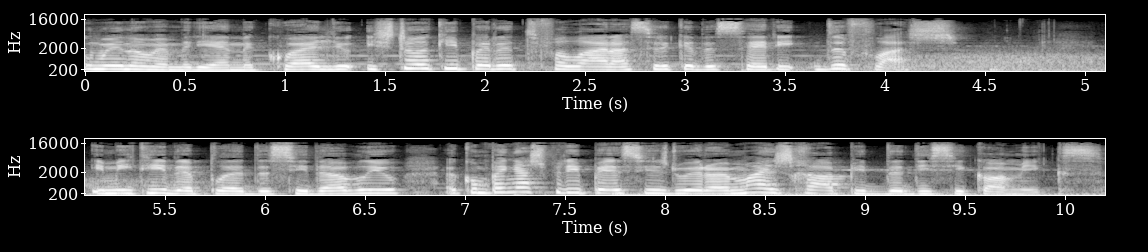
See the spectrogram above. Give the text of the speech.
o meu nome é Mariana Coelho e estou aqui para te falar acerca da série The Flash. Emitida pela The CW, acompanha as peripécias do herói mais rápido da DC Comics.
